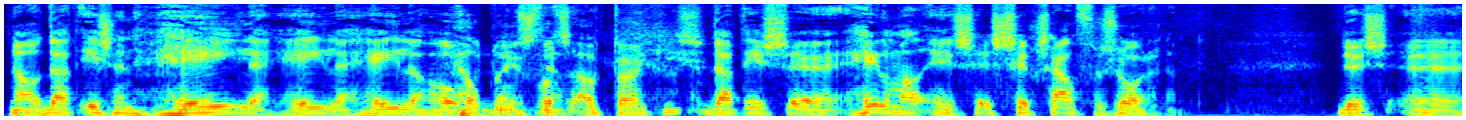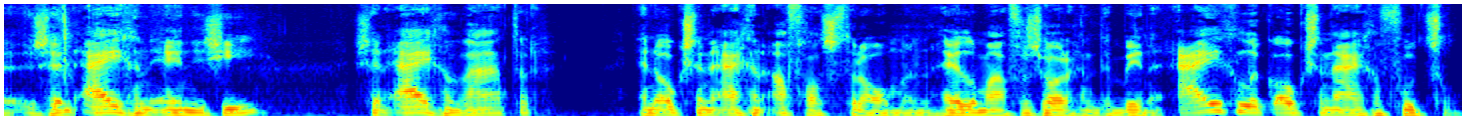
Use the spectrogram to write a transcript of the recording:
Nou, dat is een hele, hele, hele hoge Help me, wat is autarkisch? Dat is uh, helemaal is, zichzelf verzorgend. Dus uh, zijn eigen energie, zijn eigen water en ook zijn eigen afvalstromen helemaal verzorgend te binnen. Eigenlijk ook zijn eigen voedsel.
